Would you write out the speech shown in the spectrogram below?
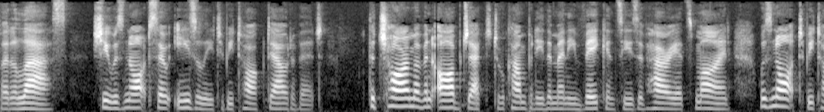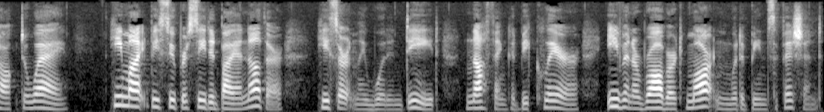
but alas, she was not so easily to be talked out of it. The charm of an object to accompany the many vacancies of Harriet's mind was not to be talked away. He might be superseded by another he certainly would indeed; nothing could be clearer; even a Robert Martin would have been sufficient.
